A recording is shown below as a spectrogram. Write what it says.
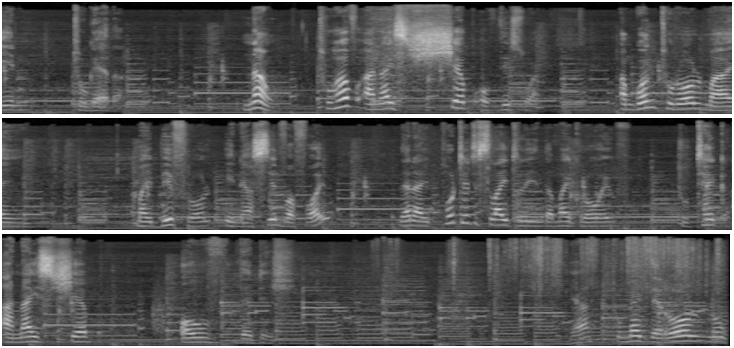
in together. Now, to have a nice shape of this one, I'm going to roll my, my beef roll in a silver foil. Then I put it slightly in the microwave to take a nice shape of the dish yeah, to make the roll look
